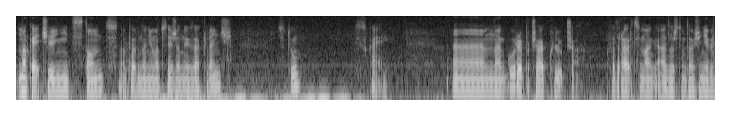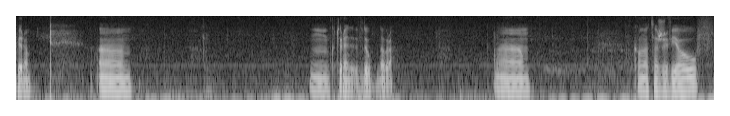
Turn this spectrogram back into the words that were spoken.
No Okej, czyli nic stąd. Na pewno nie ma tutaj żadnych zaklęć. Co tu? Skyrim. Em, na górę potrzeba klucza. Kwadra arcymaga, zresztą tam się nie wybieram. Um, mm, które w dół, dobra. Um, komnata żywiołów.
